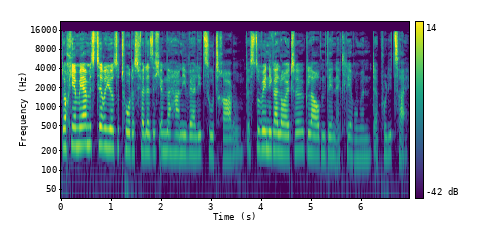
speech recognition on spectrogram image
Doch je mehr mysteriöse Todesfälle sich im Nahani Valley zutragen, desto weniger Leute glauben den Erklärungen der Polizei.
